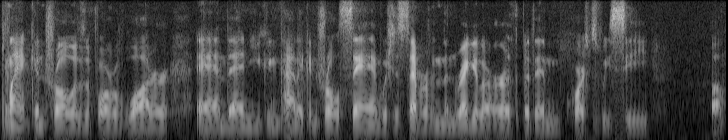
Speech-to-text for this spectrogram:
plant control is a form of water, and then you can kind of control sand, which is separate from the regular earth. But then, of course, we see, well,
